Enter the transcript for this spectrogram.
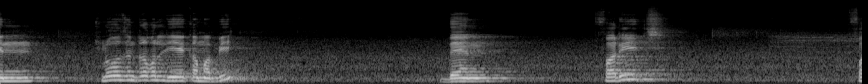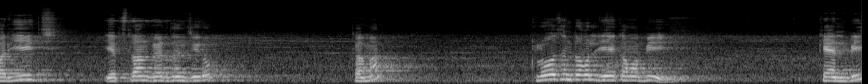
in closed interval a comma b then for each for each epsilon greater than 0 comma closed interval a comma b can be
